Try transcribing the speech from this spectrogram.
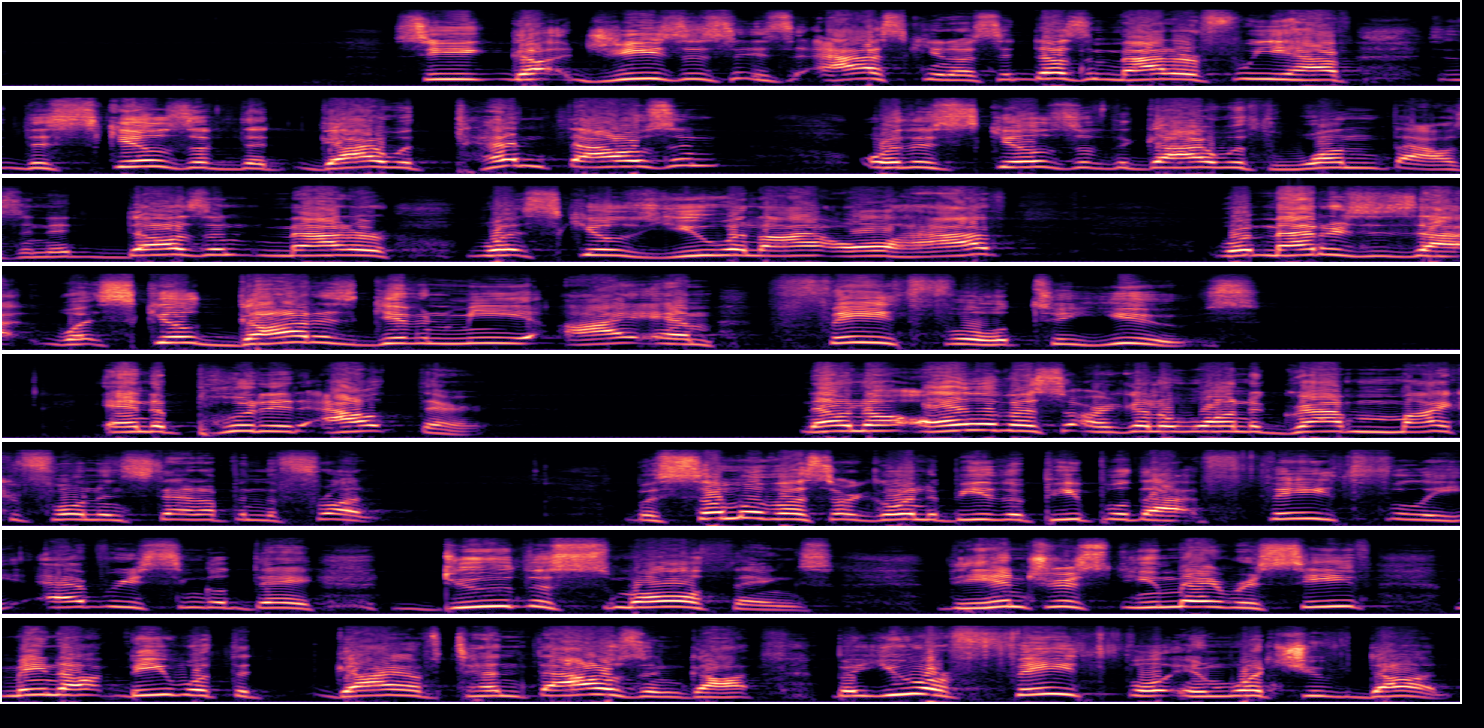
See, God, Jesus is asking us, it doesn't matter if we have the skills of the guy with 10,000 or the skills of the guy with 1,000. It doesn't matter what skills you and I all have. What matters is that what skill God has given me, I am faithful to use and to put it out there. Now, not all of us are going to want to grab a microphone and stand up in the front. But some of us are going to be the people that faithfully every single day do the small things. The interest you may receive may not be what the guy of 10,000 got, but you are faithful in what you've done.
